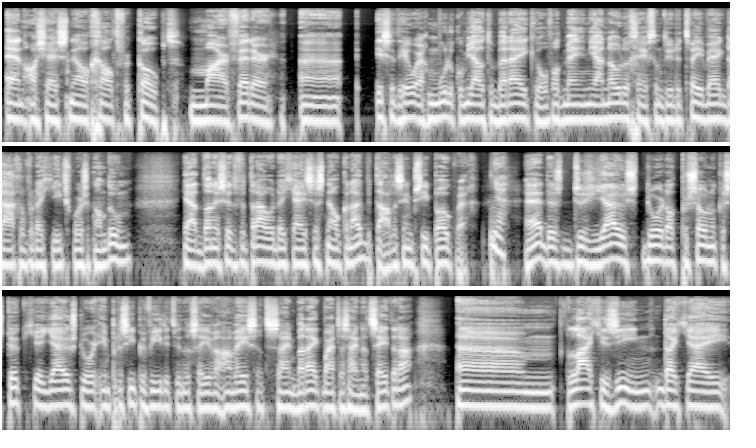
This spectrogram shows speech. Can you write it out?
En als jij snel geld verkoopt, maar verder eh, is het heel erg moeilijk om jou te bereiken. Of wat men jou nodig heeft, dan duurt het twee werkdagen voordat je iets voor ze kan doen. Ja, dan is het vertrouwen dat jij ze snel kan uitbetalen, is in principe ook weg. Ja. Hè, dus, dus juist door dat persoonlijke stukje, juist door in principe 24-7 aanwezig te zijn, bereikbaar te zijn, et cetera. ehm, laat je zien dat jij,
